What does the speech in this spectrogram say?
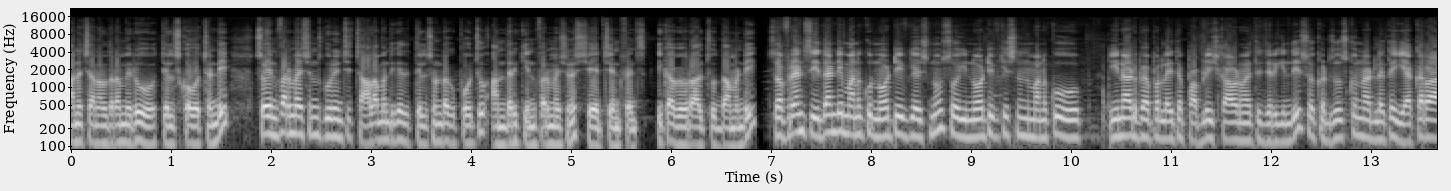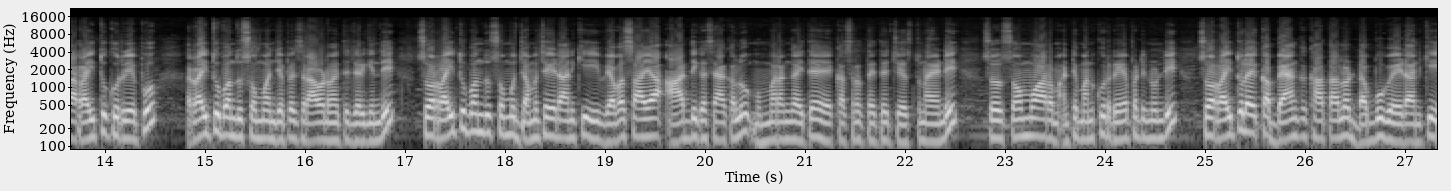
మన ఛానల్ ద్వారా మీరు తెలుసుకోవచ్చండి. సో ఇన్ఫర్మేషన్స్ గురించి చాలామందికి అయితే తెలిసి ఉండకపోవచ్చు. అందరికీ ఇన్ఫర్మేషన్ షేర్ చేయండి ఫ్రెండ్స్ పూర్తిగా వివరాలు చూద్దామండి. సో ఫ్రెండ్స్ ఇదండి మనకు నోటిఫికేషన్. సో ఈ నోటిఫికేషన్ మనకు ఈనాడు పేపర్లో అయితే పబ్లిష్ కావడం అయితే జరిగింది. సో ఇక్కడ చూసుకున్నట్లయితే ఎకరా రైతుకు రేపు రైతు బంధు సొమ్ము అని చెప్పేసి రావడం అయితే జరిగింది. సో రైతు బంధు సొమ్ము జమ చేయడానికి వ్యవసాయ ఆర్థిక శాఖలు ముమ్మరంగా అయితే కసరత్ అయితే చేస్తున్నాయండి. సో సోమవారం అంటే మనకు రేపటి నుండి సో రైతుల యొక్క బ్యాంక్ ఖాతాలో డబ్బు వేయడానికి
